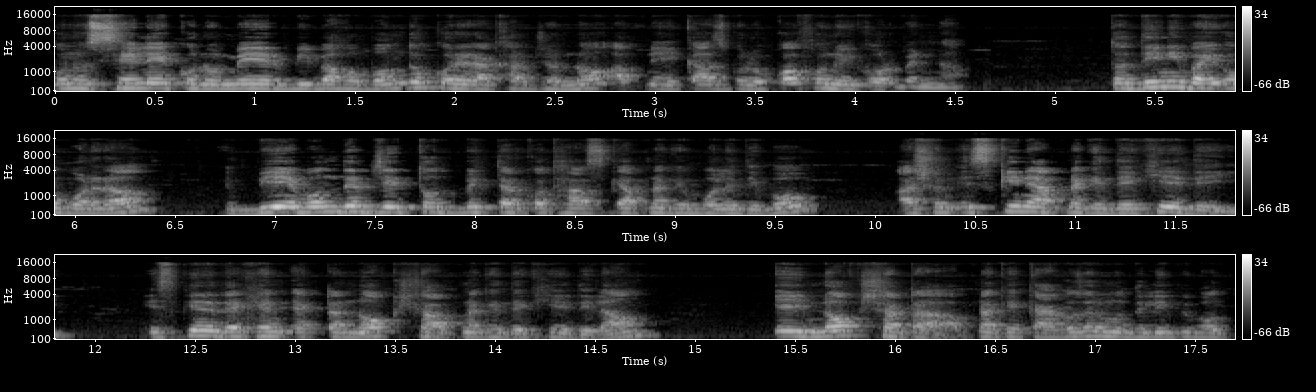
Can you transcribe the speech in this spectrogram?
কোনো ছেলে, কোনো মেয়ের বিবাহ বন্ধ করে রাখার জন্য আপনি এই কাজগুলো কখনোই করবেন না। তো দিনী ভাই ও বোনেরা, বিয়ে বন্ধের যে তদবিরটার কথা আজকে আপনাকে বলে দিব আসুন স্ক্রিনে আপনাকে দেখিয়ে দেই। স্ক্রিনে দেখেন একটা নকশা আপনাকে দেখিয়ে দিলাম। এই নকশাটা আপনাকে কাগজের মধ্যে লিপিবদ্ধ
